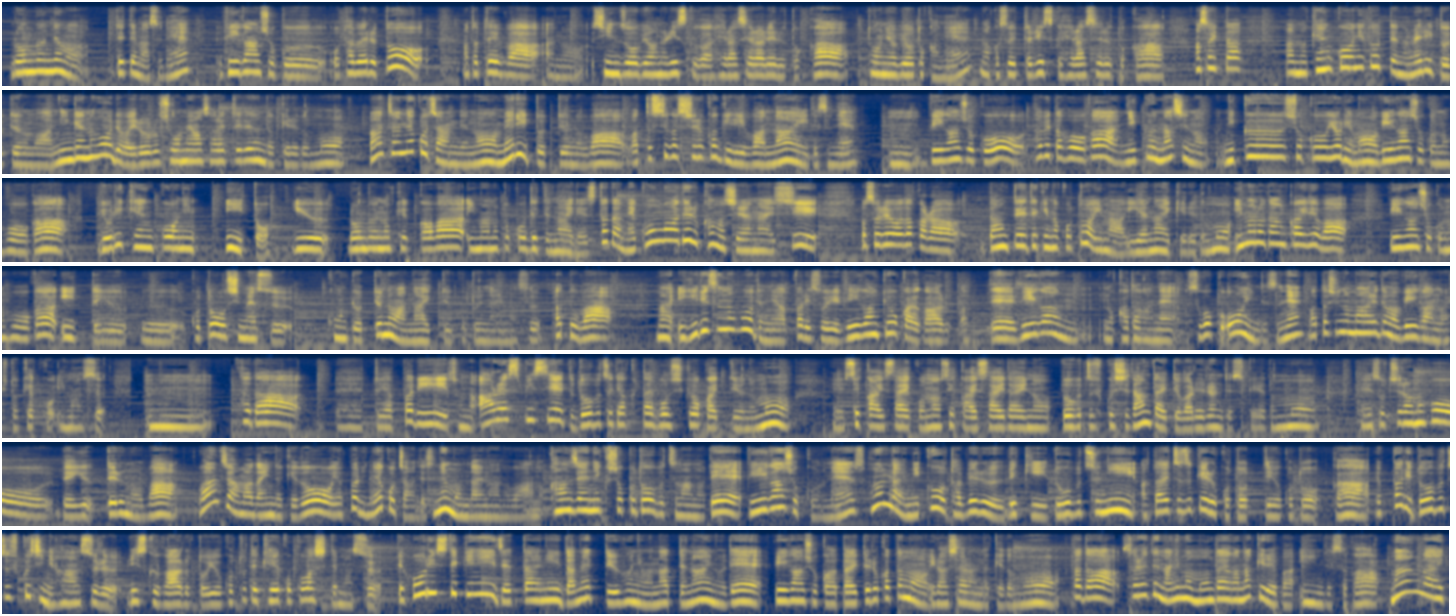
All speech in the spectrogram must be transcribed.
論文でも出てますね。ヴィーガン食を食べると、まあ、例えばあの心臓病のリスクが減らせられるとか糖尿病とかねなんかそういったリスク減らせるとか、まあ、そういったあの健康にとってのメリットっていうのは人間の方ではいろいろ証明はされてるんだけれどもワンちゃん猫ちゃんでのメリットっていうのは私が知る限りはないですね。うん、ビーガン食を食べた方が肉なしの肉食よりもビーガン食の方がより健康にいいという論文の結果は今のところ出てないですただね今後は出るかもしれないしそれはだから断定的なことは今は言えないけれども今の段階ではヴィーガン食の方がいいっていうことを示す根拠っていうのはないっていうことになります。あとはまあイギリスの方でねやっぱりそういうヴィーガン協会があるあってヴィーガンの方がねすごく多いんですね。私の周りでもヴィーガンの人結構います。うん。ただえー、っとやっぱりその RSPCA って動物虐待防止協会っていうのもえー、世界最古の世界最大の動物福祉団体って言われるんですけれどもえー、そちらの方で言ってるのはワンちゃんはまだいいんだけどやっぱり猫ちゃんですね問題なのは。あの完全肉食動物なのでヴィーガン食をね本来肉を食べるべき動物に与え続けることっていうことがやっぱり動物福祉に反するリスクがあるということで警告はしてます。で法律的に絶対にダメっていう風にはなってないのでヴィーガン食を与えてる方もいらっしゃるんだけどもただそれで何も問題がなければいいんですが万が一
